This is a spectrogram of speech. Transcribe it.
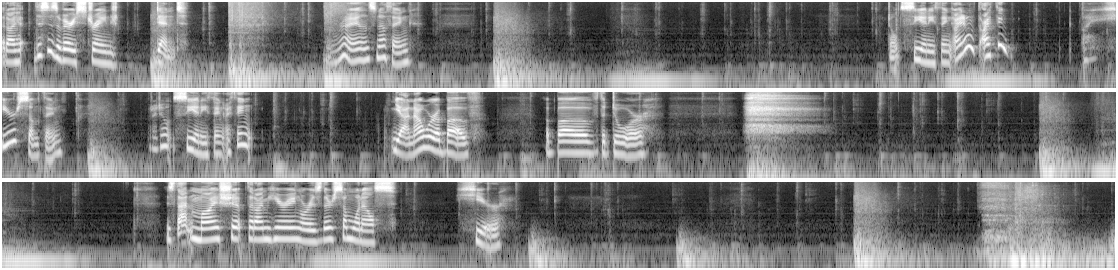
that I... This is a very strange dent. Alright, that's nothing. Don't see anything. I don't... I think... I hear something. But I don't see anything. I think... Yeah, now we're above. Above the door. Is that my ship that I'm hearing, or is there someone else here?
